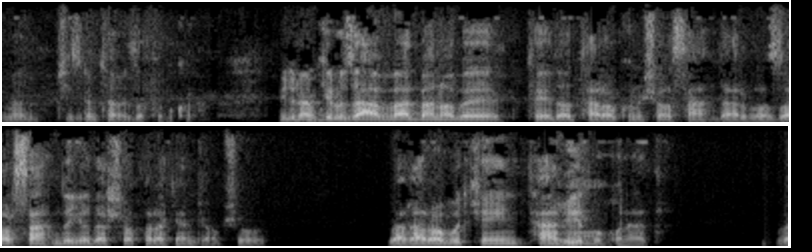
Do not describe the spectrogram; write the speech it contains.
من چیزی نمی‌تونم اضافه بکنم. می‌دونم که روز اول بنا به تعداد تراکنش ها سهم در بازار سهم یا در شاپرک انجام شد و قرار بود که این تغییر بکند. و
